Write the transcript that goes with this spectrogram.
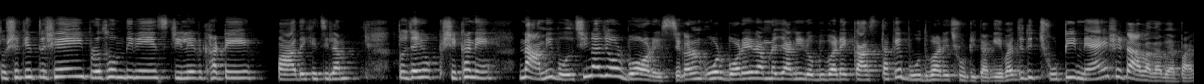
তো সেক্ষেত্রে সেই প্রথম দিনে স্টিলের খাটে পা দেখেছিলাম। তো যাই হোক, সেখানে না, আমি বলছি না যে ওর বর এসছে, কারণ ওর বরের আমরা জানি রবিবারে কাজ থাকে, বুধবারে ছুটি থাকে। এবার যদি ছুটি নেয়, সেটা আলাদা ব্যাপার।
